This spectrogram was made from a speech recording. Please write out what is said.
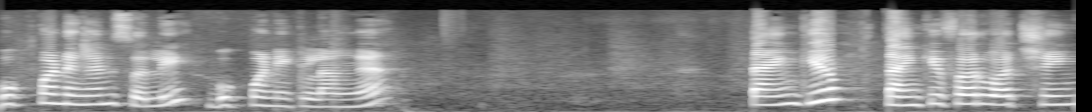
புக் பண்ணுங்கன்னு சொல்லி புக் பண்ணிக்கலாங்க. தேங்க்யூ தேங்க்யூ ஃபார் வாட்சிங்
